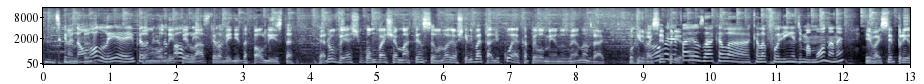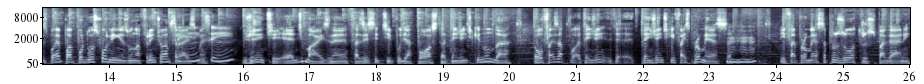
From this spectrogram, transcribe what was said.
Diz que vai dar um andando- rolê aí pela um Avenida rolê Paulista. pelado pela Avenida Paulista. Quero ver como vai chamar a atenção. Eu acho que ele vai estar de cueca, pelo menos, né, Andrade? Porque ele vai Ou ser ele preso. vai usar aquela, aquela folhinha de mamona, né? Ele vai ser preso. Pode, pode pôr duas folhinhas, um na frente e um atrás. sim, mas sim. Gente, é demais, né? Fazer esse tipo de aposta. Tem gente que não dá. Ou faz apo- tem gente, tem gente que faz promessa. Uhum. E faz promessa para os outros pagarem.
